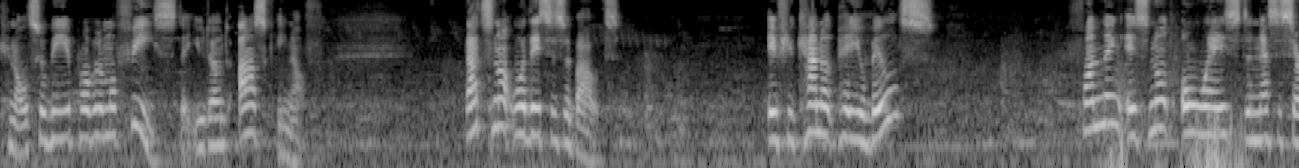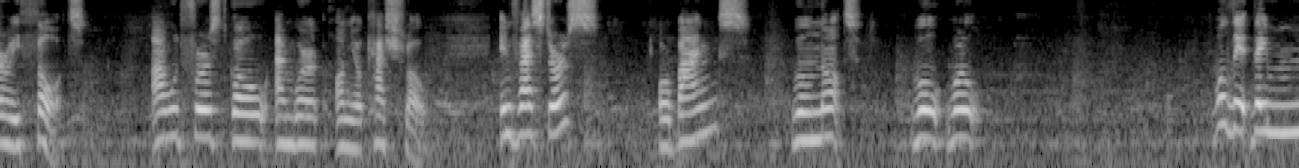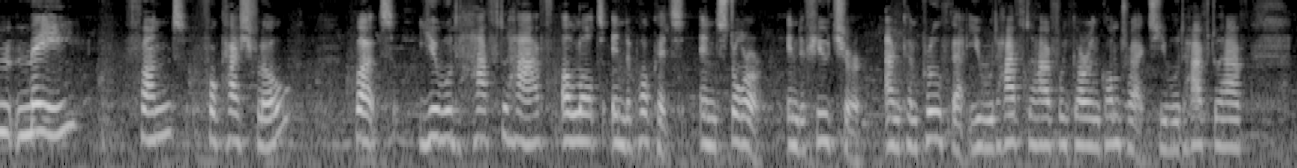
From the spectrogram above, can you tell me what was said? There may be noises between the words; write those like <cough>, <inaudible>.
Can also be a problem of fees that you don't ask enough. That's not what this is about. If you cannot pay your bills, funding is not always the necessary thought. I would first go and work on your cash flow. Investors or banks will not will will well they, they may fund for cash flow but you would have to have a lot in the pocket in store in the future and can prove that you would have to have recurring contracts you would have to have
